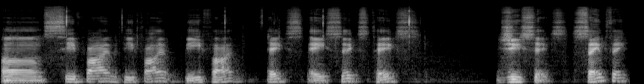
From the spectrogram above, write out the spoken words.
um, c5, d5, b5, takes, a6, takes, g6. Same thing.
